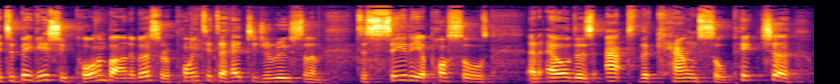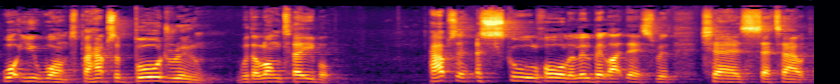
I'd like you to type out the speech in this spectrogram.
It's a big issue. Paul and Barnabas are appointed to head to Jerusalem to see the apostles and elders at the council. Picture what you want perhaps a boardroom with a long table Perhaps a, a, school hall, a little bit like this, with chairs set out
